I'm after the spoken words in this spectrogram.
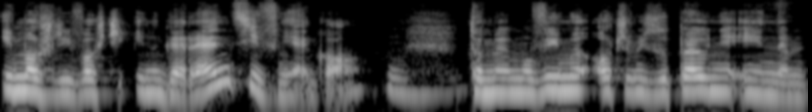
i możliwości ingerencji w niego, to my mówimy o czymś zupełnie innym.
